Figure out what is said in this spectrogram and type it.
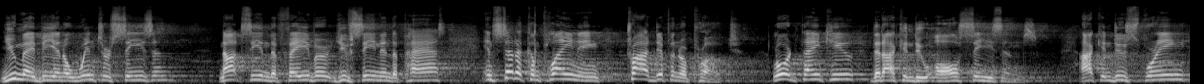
You may be in a winter season, not seeing the favor you've seen in the past. Instead of complaining, try a different approach. Lord, thank you that I can do all seasons. I can do spring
